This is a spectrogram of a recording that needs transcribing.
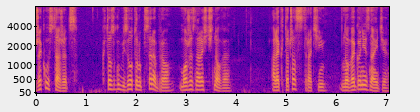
Rzekł starzec: Kto zgubi złoto lub srebro, może znaleźć nowe, ale kto czas straci, nowego nie znajdzie.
